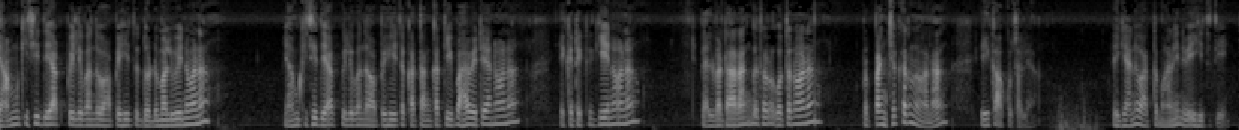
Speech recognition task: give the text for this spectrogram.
යම් කිසි දෙයක් පිළිබඳව අපේ හිත දොඩමළු වෙනවනම් යම් කිසි දෙයක් පිළිබඳව අපේ හිත කතංකති භාවයට යනවනම් එකට එක කියනවනම් වැල්වට ආරංගත ගොතනවනම් ප්‍රපංච කරනවනම් ඒක අකුසලයක්. ඒ කියන්නේ වර්තමානයේ නෙවෙයි හිත තියෙන්නේ.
